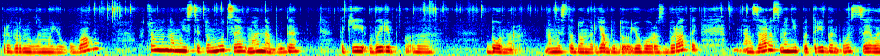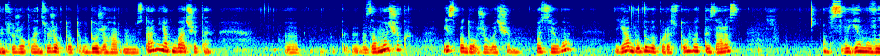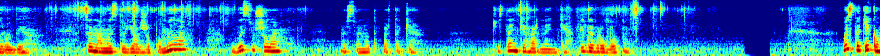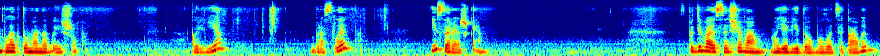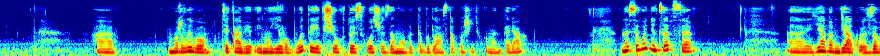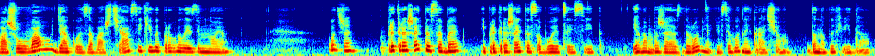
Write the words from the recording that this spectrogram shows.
привернули мою увагу в цьому намисті, тому це в мене буде такий виріб донор. Намисто донор. Я буду його розбирати. А зараз мені потрібен ось цей ланцюжок. Ланцюжок тут в дуже гарному стані, як бачите, замочок із подовжувачем. Ось його я буду використовувати зараз в своєму виробі. Це намисто я вже помила, висушила. Ось воно тепер таке чистеньке, гарненьке. Піде в роботу. Ось такий комплект у мене вийшов. Кольє, браслет і сережки. Сподіваюся, що вам моє відео було цікавим. Можливо, цікаві і мої роботи. Якщо хтось хоче замовити, будь ласка, пишіть в коментарях. На сьогодні це все. Я вам дякую за вашу увагу, дякую за ваш час, який ви провели зі мною. Отже, прикрашайте себе і прикрашайте собою цей світ. Я вам бажаю здоров'я і всього найкращого. До нових відео!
